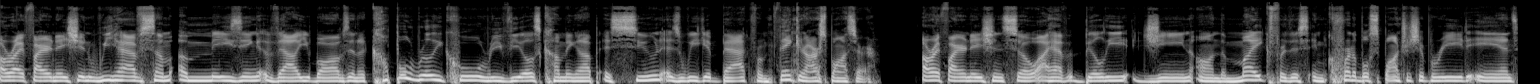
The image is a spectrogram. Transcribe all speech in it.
All right, Fire Nation, we have some amazing value bombs and a couple really cool reveals coming up as soon as we get back from thanking our sponsor. All right, Fire Nation. So I have Billy Gene on the mic for this incredible sponsorship read. And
